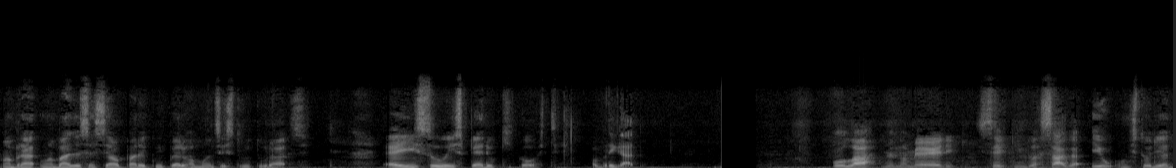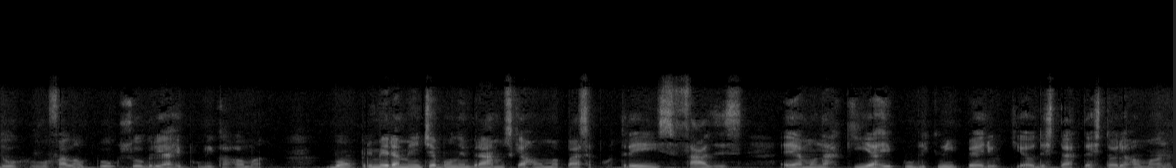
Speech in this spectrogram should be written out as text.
uma, base essencial para que o Império Romano se estruturasse. É isso, espero que gostem. Obrigado. Olá, meu nome é Eric. Seguindo a saga Eu, um historiador, vou falar um pouco sobre a República Romana. Bom, primeiramente é bom lembrarmos que a Roma passa por três fases: é a monarquia, a república e o império, que é o destaque da história romana,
